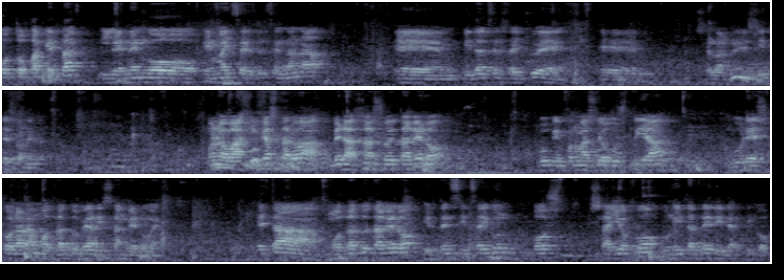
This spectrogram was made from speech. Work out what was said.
otopaketak, lehenengo emaitza ertetzen dana, e, bidaltzen zaitue e, zelan, e, honetan. Bueno, ba, ikastaroa, bera, jaso eta gero, guk informazio guztia gure eskolara moldatu behar izan genuen. Eta moldatu eta gero, irten zitzaigun bost saioko unitate didaktiko.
